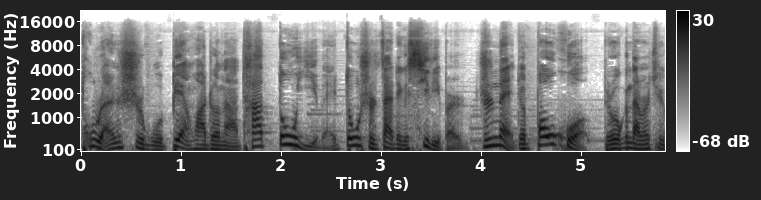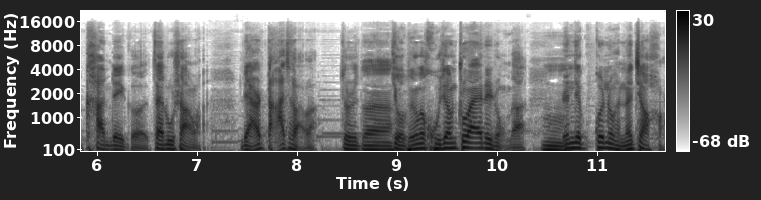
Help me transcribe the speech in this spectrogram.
突然事故变化这那，他都以为都是在这个戏里边之内，就包括比如我跟大明去看这个在路上了，俩人打起来了，就是对酒瓶子互相拽这种的，嗯人家观众可能叫好，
